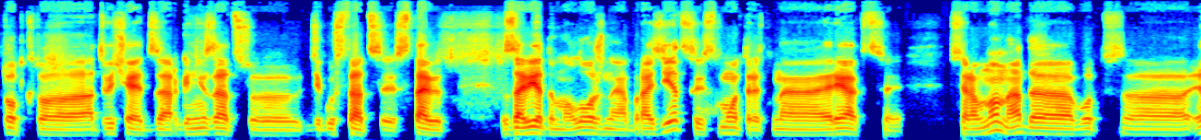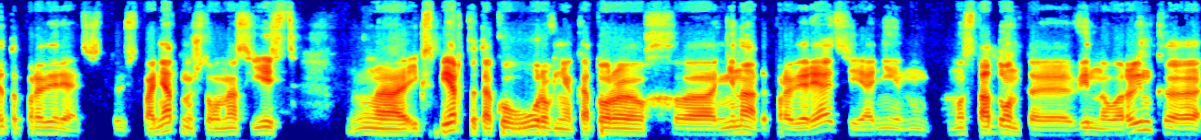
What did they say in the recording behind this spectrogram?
тот, кто отвечает за организацию дегустации, ставит заведомо ложный образец и смотрит на реакции, все равно надо вот э, это проверять. То есть понятно, что у нас есть э, эксперты такого уровня, которых э, не надо проверять, и они ну, мастодонты винного рынка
